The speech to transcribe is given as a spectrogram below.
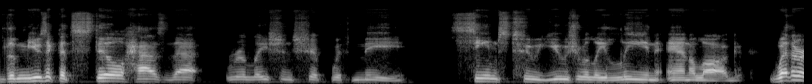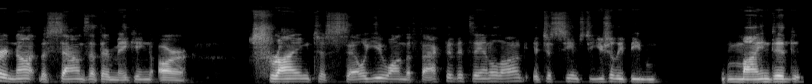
the music that still has that relationship with me seems to usually lean analog whether or not the sounds that they're making are trying to sell you on the fact that it's analog it just seems to usually be minded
